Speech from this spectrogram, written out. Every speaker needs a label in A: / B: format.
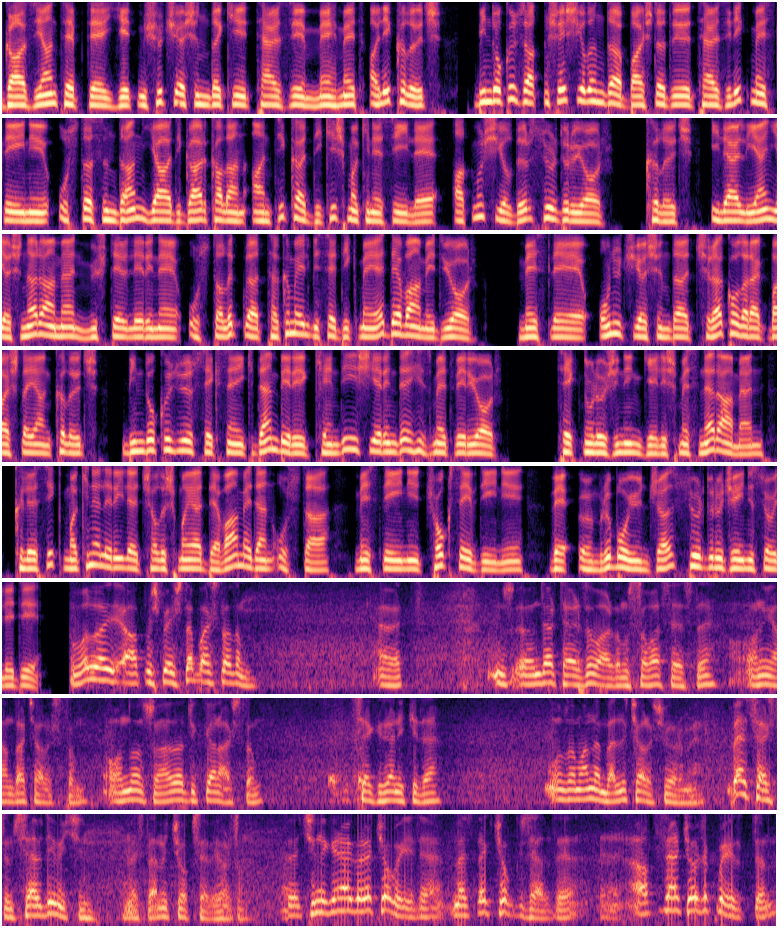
A: Gaziantep'te 73 yaşındaki terzi Mehmet Ali Kılıç, 1965 yılında başladığı terzilik mesleğini ustasından yadigar kalan antika dikiş makinesiyle 60 yıldır sürdürüyor. Kılıç, ilerleyen yaşına rağmen müşterilerine ustalıkla takım elbise dikmeye devam ediyor. Mesleğe 13 yaşında çırak olarak başlayan Kılıç, 1982'den beri kendi iş yerinde hizmet veriyor. Teknolojinin gelişmesine rağmen klasik makineleriyle çalışmaya devam eden usta, mesleğini çok sevdiğini ve ömrü boyunca sürdüreceğini söyledi.
B: Vallahi 65'te başladım. Evet. Önder Terzi vardı Mustafa Sesli. Onun yanında çalıştım. Ondan sonra da dükkan açtım. 8'den 2'de. O zamandan belli çalışıyorum yani. Ben seçtim sevdiğim için. Mesleğimi çok seviyordum. E, Şimdikine göre çok iyiydi. Meslek çok güzeldi. 6 sene çocuk büyüttüm.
